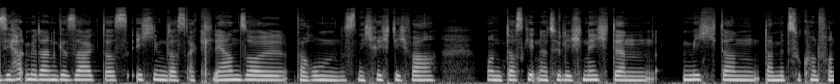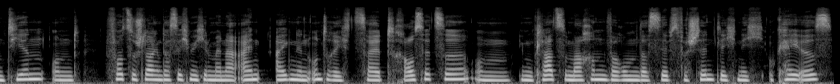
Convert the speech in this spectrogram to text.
Sie hat mir dann gesagt, dass ich ihm das erklären soll, warum das nicht richtig war. Und das geht natürlich nicht, denn mich dann damit zu konfrontieren und vorzuschlagen, dass ich mich in meiner eigenen Unterrichtszeit raussetze, um ihm klarzumachen, warum das selbstverständlich nicht okay ist,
